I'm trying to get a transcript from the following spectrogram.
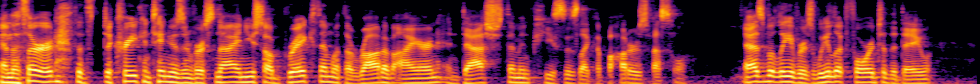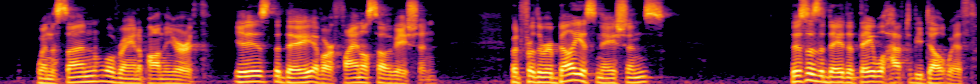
And the third, the decree continues in verse 9 You shall break them with a rod of iron and dash them in pieces like a potter's vessel. As believers, we look forward to the day when the Son will reign upon the earth. It is the day of our final salvation. But for the rebellious nations, this is the day that they will have to be dealt with,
